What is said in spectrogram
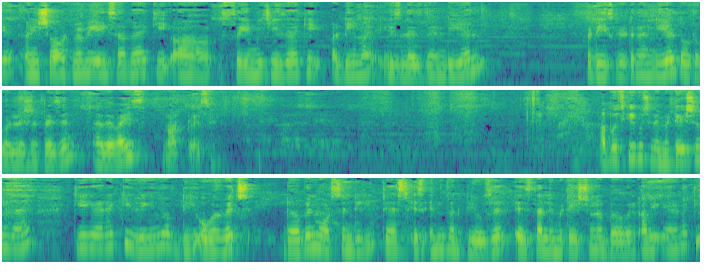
है? इन शॉर्ट में भी यही सब है कि सेम uh, ही चीज़ है कि D is less than D L is greater than D L तो auto correlation present otherwise not present अब उसकी कुछ लिमिटेशंस हैं कि ये कह रहे हैं कि range of D over which Durbin Watson D test is inconclusive is the limitation of Durbin अब ये कह रहे हैं ना कि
